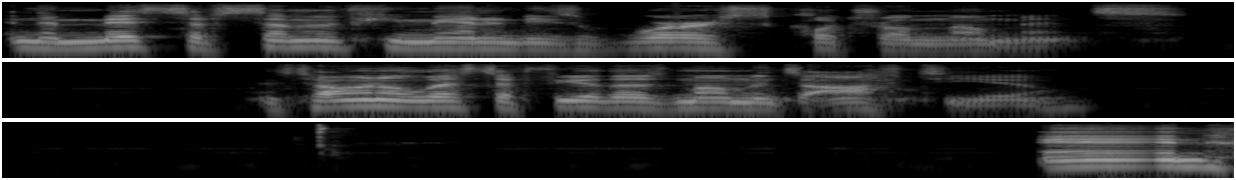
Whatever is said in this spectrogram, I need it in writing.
in the midst of some of humanity's worst cultural moments. And so I want to list a few of those moments off to you. And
